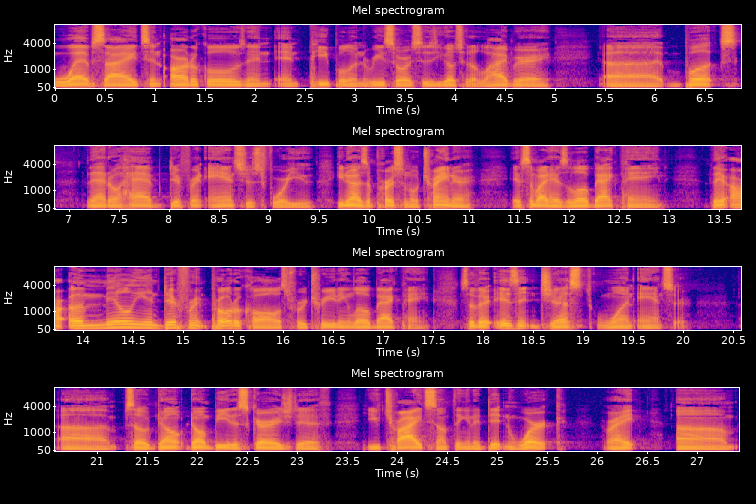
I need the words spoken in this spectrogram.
websites and articles and, and people and resources. You go to the library, uh, books that'll have different answers for you. You know, as a personal trainer, if somebody has low back pain, there are a million different protocols for treating low back pain. So there isn't just one answer. Um, so don't don't be discouraged if you tried something and it didn't work. Right? Um,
